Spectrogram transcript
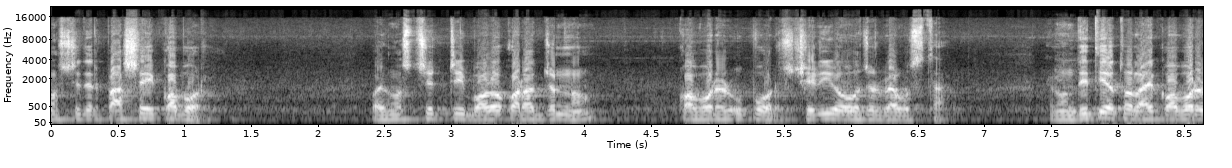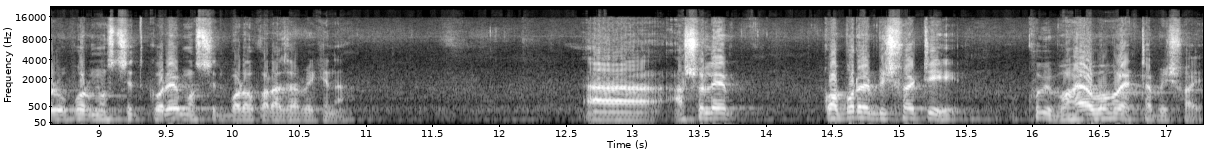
মসজিদের পাশেই কবর। ওই মসজিদটি বড় করার জন্য কবরের উপর সিঁড়ি ও ওজুর ব্যবস্থা এবং দ্বিতীয় তলায় কবরের উপর মসজিদ করে মসজিদ বড় করা যাবে কিনা। আসলে কবরের বিষয়টি খুবই ভয়াবহ একটা বিষয়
